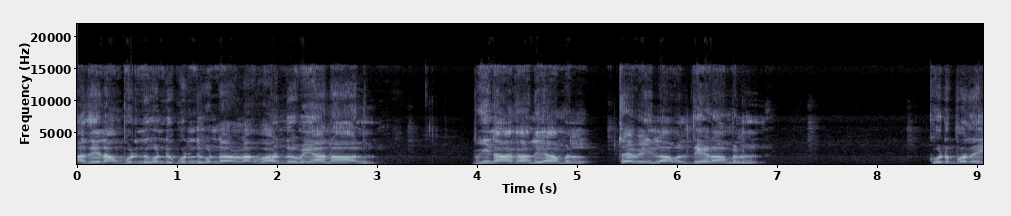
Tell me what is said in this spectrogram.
அதை நாம் புரிந்து கொண்டு புரிந்து கொண்டார்களாக வாழ்ந்தோமேயானால் வீணாக அலையாமல் தேவையில்லாமல் தேடாமல் கொடுப்பதை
